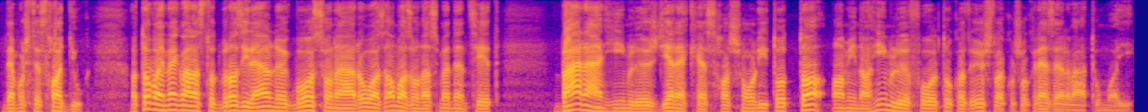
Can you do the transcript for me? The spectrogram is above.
de most ezt hagyjuk. A tavaly megválasztott brazil elnök Bolsonaro az Amazonas medencét bárányhimlős gyerekhez hasonlította, amin a himlőfoltok az őslakosok rezervátumai.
